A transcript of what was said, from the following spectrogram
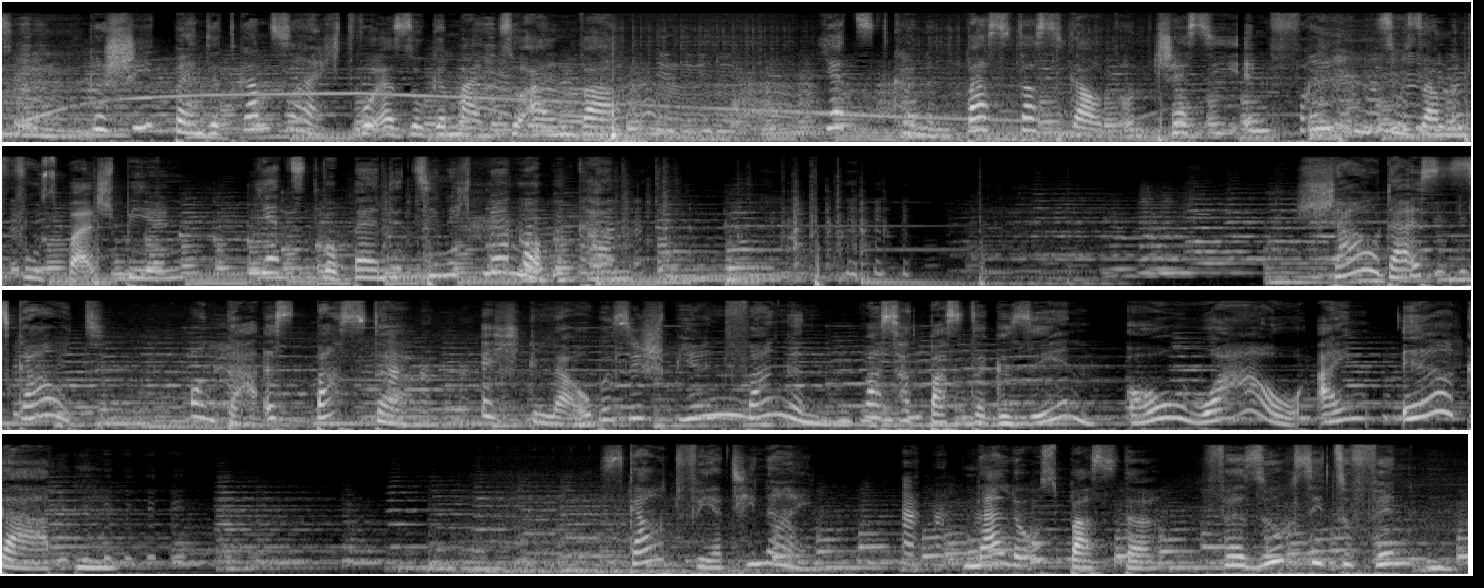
Geschieht Bandit ganz recht, wo er so gemein zu allen war. Jetzt können Buster, Scout und Jessie in Frieden zusammen Fußball spielen. Jetzt, wo Bandit sie nicht mehr mobben kann. Schau, da ist Scout. Und da ist Buster. Ich glaube, sie spielen Fangen. Was hat Buster gesehen? Oh, wow, ein Irrgarten. Scout fährt hinein. Na los, Buster. Versuch sie zu finden.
